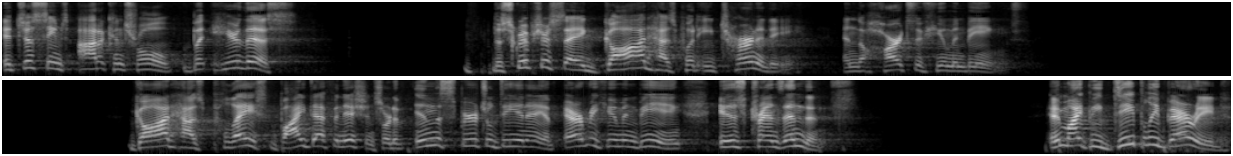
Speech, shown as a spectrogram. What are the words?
it just seems out of control. But hear this the scriptures say God has put eternity in the hearts of human beings. God has placed, by definition, sort of in the spiritual DNA of every human being, is transcendence. It might be deeply buried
